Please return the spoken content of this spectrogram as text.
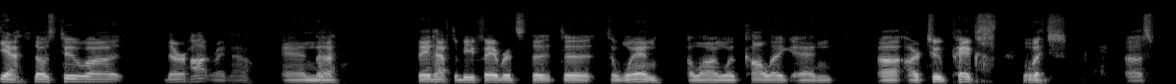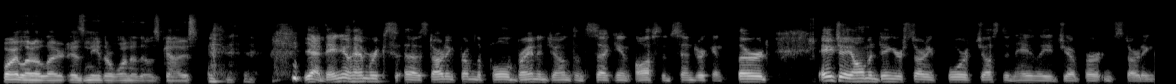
yeah, those two, uh, they're hot right now, and uh, they'd have to be favorites to to to win, along with Kaulig and uh, our two picks, which. Uh, spoiler alert is neither one of those guys. yeah, Daniel Hemric's uh, starting from the pole, Brandon Jones in second, Austin Cindric in third, AJ Allmendinger starting fourth, Justin Haley, Jeb Burton starting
